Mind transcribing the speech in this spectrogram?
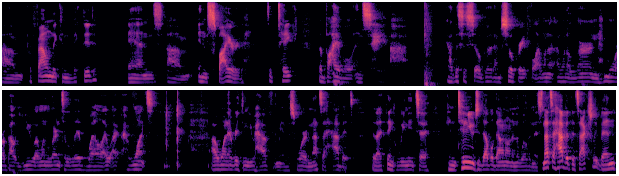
um, profoundly convicted and um, inspired to take the Bible and say, God, this is so good. I'm so grateful. I want to I want to learn more about you. I want to learn to live well. I, I, I, want I want everything you have for me in this word. And that's a habit that I think we need to continue to double down on in the wilderness. And that's a habit that's actually been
